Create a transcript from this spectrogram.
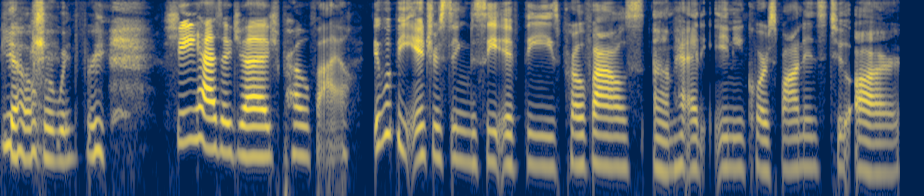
yeah oprah winfrey She has a judge profile. it would be interesting to see if these profiles um, had any correspondence to our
